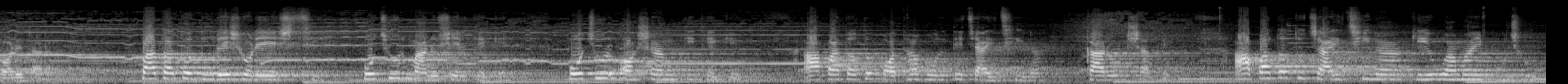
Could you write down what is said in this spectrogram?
করে তারা। আপাতত দূরে সরে এসছি, প্রচুর মানুষের থেকে, প্রচুর অশান্তি থেকে। আপাতত কথা বলতে চাইছি না কারোর সাথে। আপাতত চাইছি না কেউ আমায় বুঝুক।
